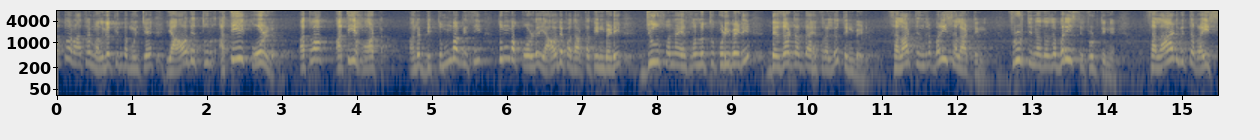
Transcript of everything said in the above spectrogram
ಅಥವಾ ರಾತ್ರಿ ಮಲಗೋಕ್ಕಿಂತ ಮುಂಚೆ ಯಾವುದೇ ತು, ಅತಿ ಕೋಲ್ಡ್ ಅಥವಾ ಅತಿ ಹಾಟ್ ಅಂದರೆ ಬಿ, ತುಂಬ ಬಿಸಿ, ತುಂಬ ಕೋಲ್ಡ್ ಯಾವುದೇ ಪದಾರ್ಥ ತಿನ್ನಬೇಡಿ ಜ್ಯೂಸ್ ಅನ್ನೋ ಹೆಸರಲ್ಲೂ ಕುಡಿಬೇಡಿ. ಡೆಸರ್ಟ್ ಅಂತ ಹೆಸರಲ್ಲೂ ತಿನ್ನಬೇಡಿ ಸಲಾಡ್ ತಿಂದರೆ ಬರೀ ಸಲಾಡ್ ತಿನ್ನಿ. ಫ್ರೂಟ್ ತಿನ್ನೋದಾದ್ರೆ ಬರೀ ಫ್ರೂಟ್ ತಿನ್ನಿ. Salad with rice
